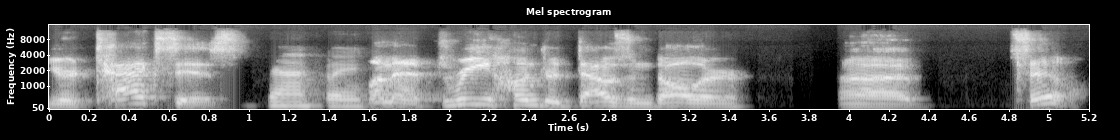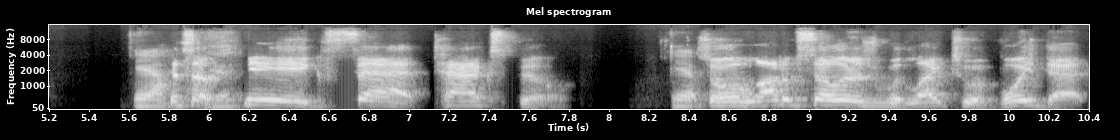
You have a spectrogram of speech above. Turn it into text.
your taxes exactly on that three hundred thousand dollar uh, sale. Yeah, it's a yeah. big fat tax bill. Yep. So a lot of sellers would like to avoid that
